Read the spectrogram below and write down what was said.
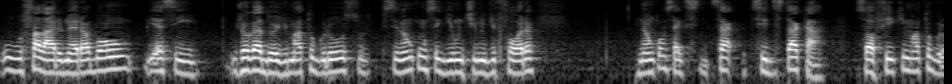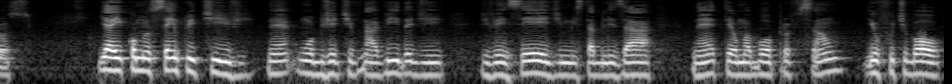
o salário não era bom e assim, o jogador de Mato Grosso, se não conseguir um time de fora, não consegue se destacar só fica em Mato Grosso. E aí, como eu sempre tive né, um objetivo na vida de, de vencer, de me estabilizar, né, ter uma boa profissão, e o futebol,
